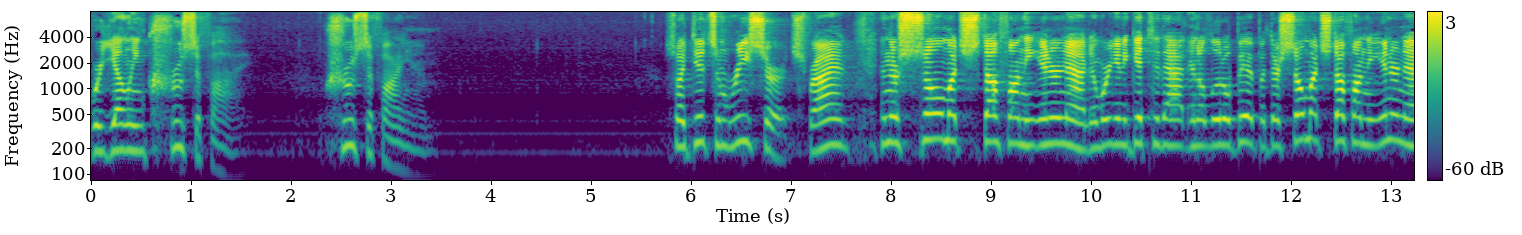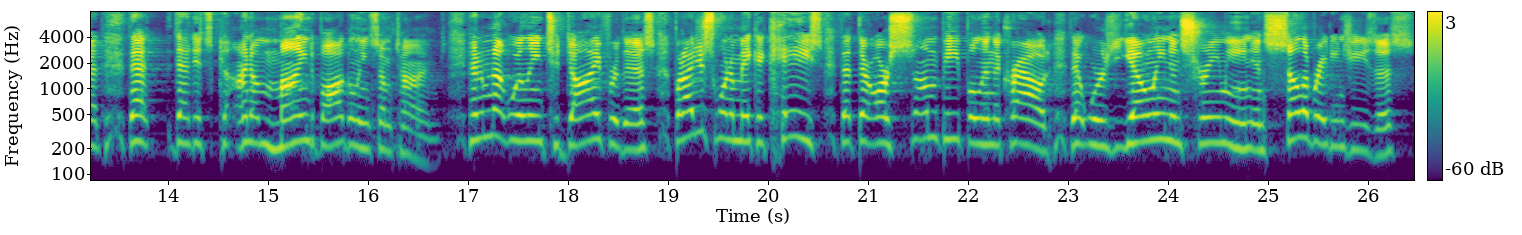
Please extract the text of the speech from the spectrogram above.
were yelling, Crucify, crucify him? So I did some research, right? And there's so much stuff on the internet, and we're going to get to that in a little bit, but there's so much stuff on the internet that, that it's kind of mind boggling sometimes. And I'm not willing to die for this, but I just want to make a case that there are some people in the crowd that were yelling and screaming and celebrating Jesus,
